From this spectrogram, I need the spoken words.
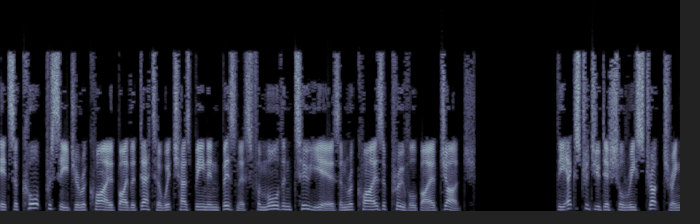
It's a court procedure required by the debtor which has been in business for more than two years and requires approval by a judge. The extrajudicial restructuring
